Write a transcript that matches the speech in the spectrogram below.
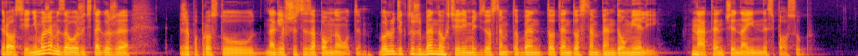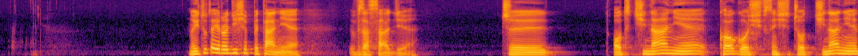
Rosję, nie możemy założyć tego, że, że po prostu nagle wszyscy zapomną o tym. Bo ludzie, którzy będą chcieli mieć dostęp, to, ben, to ten dostęp będą mieli na ten czy na inny sposób. No i tutaj rodzi się pytanie w zasadzie, czy odcinanie kogoś, w sensie, czy odcinanie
